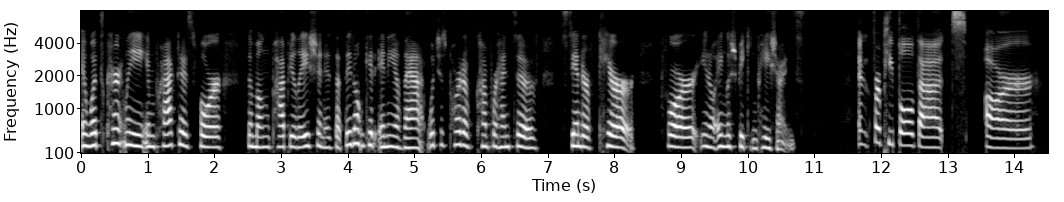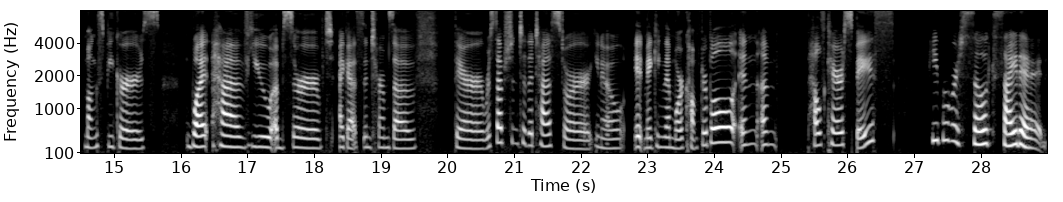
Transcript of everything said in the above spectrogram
And what's currently in practice for the Hmong population is that they don't get any of that, which is part of comprehensive standard of care for, you know, English speaking patients. And for people that are Hmong speakers, what have you observed, I guess, in terms of their reception to the test or, you know, it making them more comfortable in a healthcare space? People were so excited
